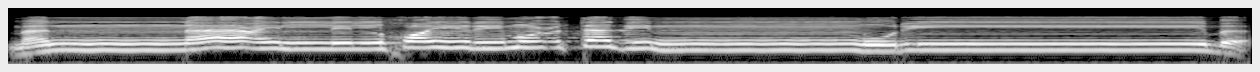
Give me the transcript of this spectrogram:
مناع للخير معتد مريب.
